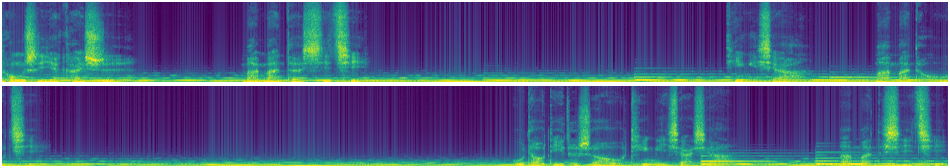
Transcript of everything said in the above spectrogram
同时也开始慢慢的吸气。停一下，慢慢的呼气，呼到底的时候停一下下，慢慢的吸气，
